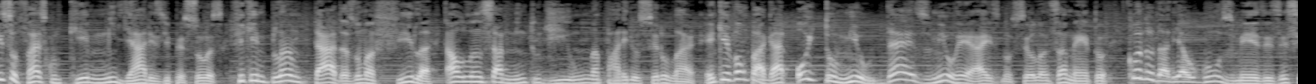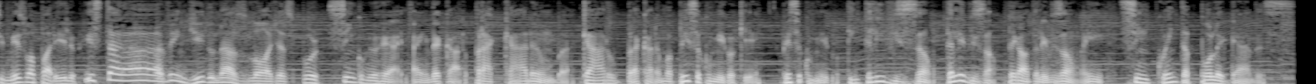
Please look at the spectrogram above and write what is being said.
Isso faz com que milhares de pessoas fiquem plantadas numa fila ao lançamento de um aparelho celular, em que vão pagar 8 mil, 10 mil reais no seu lançamento, quando daria alguns meses esse mesmo aparelho estará vendido nas lojas por 5 mil reais. Ainda é caro pra caramba, caro pra caramba. Pensa comigo aqui, pensa comigo. Tem televisão, televisão, pegar uma televisão aí, 50 polegadas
